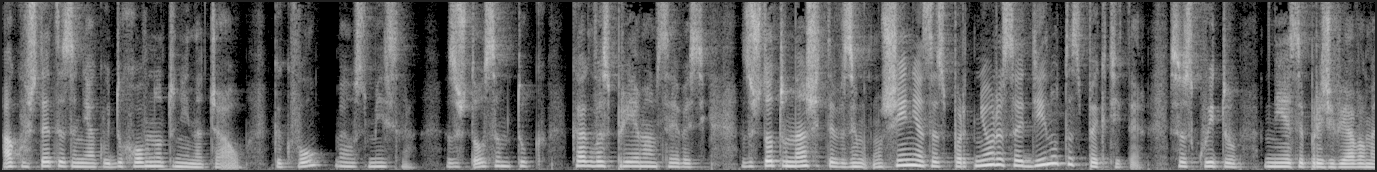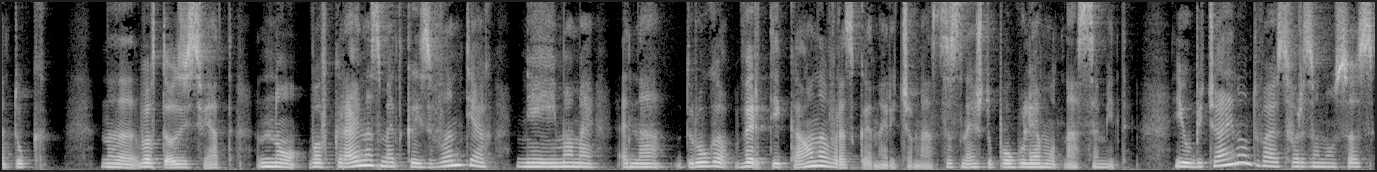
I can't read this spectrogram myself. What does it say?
Ако щете за някой духовното ни начало. Какво ме осмисля? Защо съм тук? Как възприемам себе си? Защото нашите взаимоотношения с партньора са един от аспектите, с които ние се преживяваме тук на, в този свят. Но в крайна сметка извън тях ние имаме една друга вертикална връзка, я наричам аз, с нещо по-голямо от нас самите. И обичайно това е свързано с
